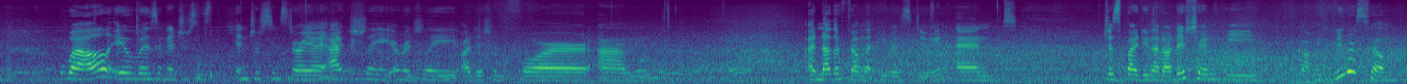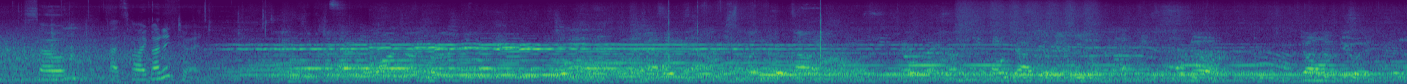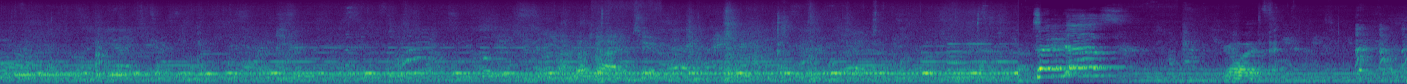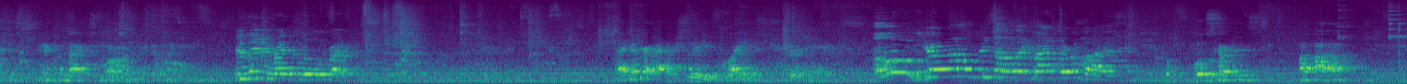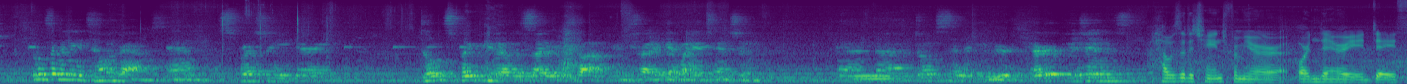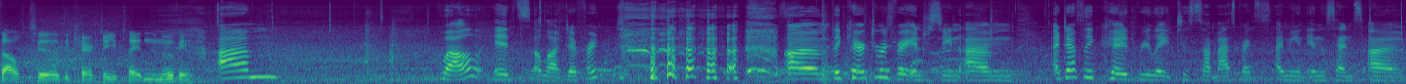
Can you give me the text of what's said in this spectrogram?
Well, it was an interesting, interesting story. I actually originally auditioned for um, another film that he was doing, and just by doing that audition, he got me to do this film. So that's how I got into it. I never actually liked your hands. Oh, girl, they sound like my fertilized. Postcards? Uh-uh. Don't send me any telegrams and espresso dairy. Don't spring me down the side of a truck and try to get my attention. And uh, don't send any weird carrier pigeons. How was it a change from your ordinary day self to the character you played in the movie? Um, well, it's a lot different. um, the character was very interesting. Um, I definitely could relate to some aspects. I mean, in the sense of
